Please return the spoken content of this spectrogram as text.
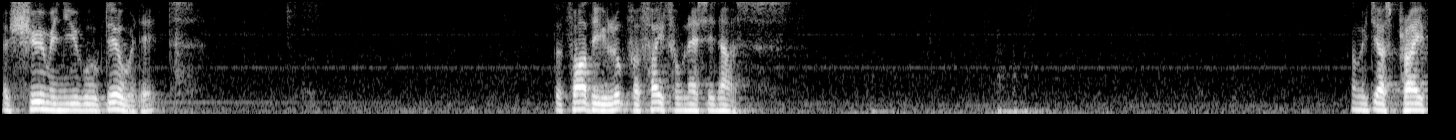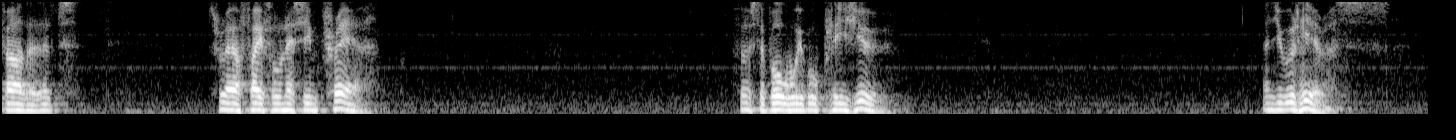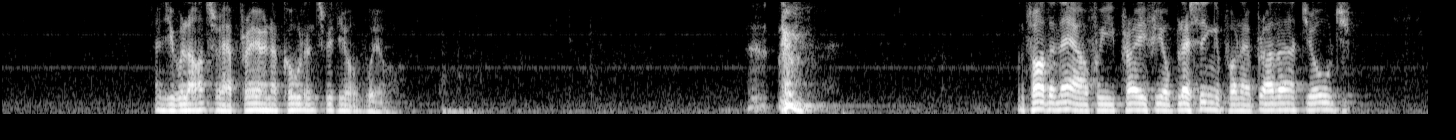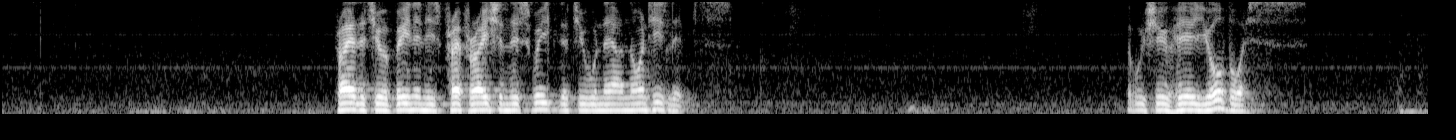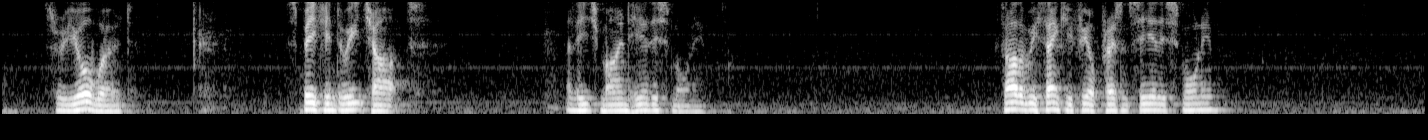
assuming you will deal with it. But Father, you look for faithfulness in us. And we just pray, Father, that through our faithfulness in prayer, First of all, we will please you. And you will hear us. And you will answer our prayer in accordance with your will. and Father, now, if we pray for your blessing upon our brother George, pray that you have been in his preparation this week, that you will now anoint his lips. That we shall hear your voice through your word, speaking to each heart and each mind here this morning. Father, we thank you for your presence here this morning.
